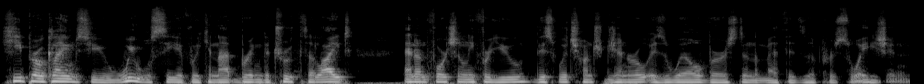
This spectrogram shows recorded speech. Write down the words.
he proclaims to you, We will see if we cannot bring the truth to light. And unfortunately for you, this witch hunter general is well versed in the methods of persuasion.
